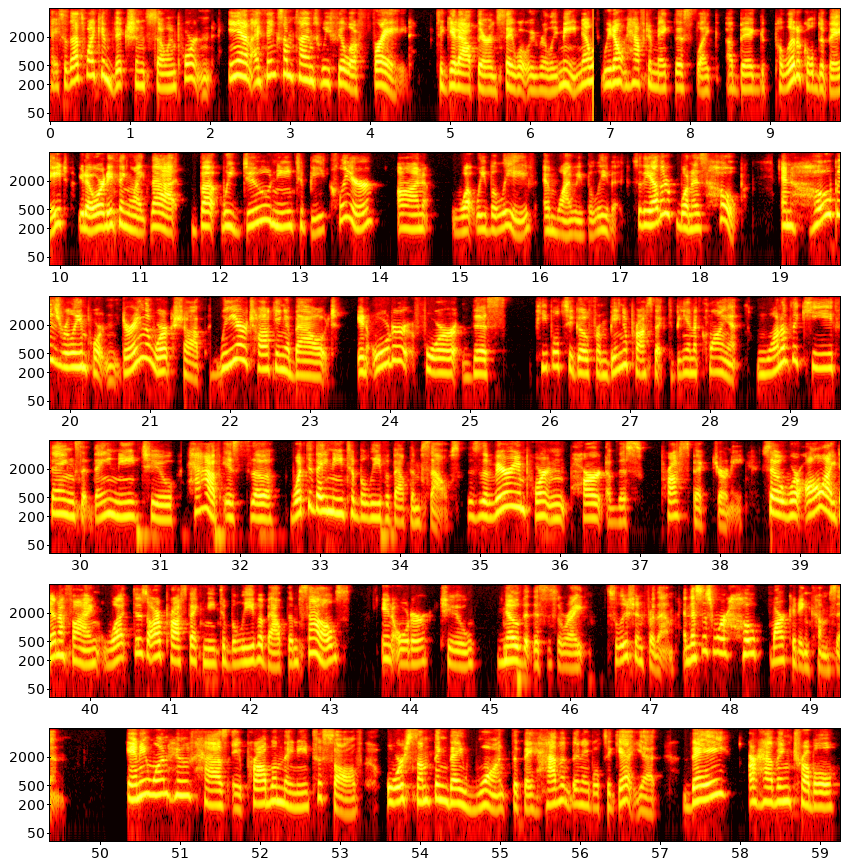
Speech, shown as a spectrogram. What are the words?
Okay, so that's why conviction's so important. And I think sometimes we feel afraid to get out there and say what we really mean. Now, we don't have to make this like a big political debate, you know, or anything like that, but we do need to be clear on what we believe and why we believe it. So the other one is hope. And hope is really important. During the workshop, we are talking about in order for this people to go from being a prospect to being a client, one of the key things that they need to have is the what do they need to believe about themselves? This is a very important part of this prospect journey. So we're all identifying what does our prospect need to believe about themselves in order to know that this is the right solution for them. And this is where hope marketing comes in. Anyone who has a problem they need to solve or something they want that they haven't been able to get yet, they are having trouble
